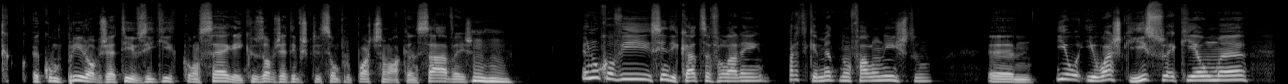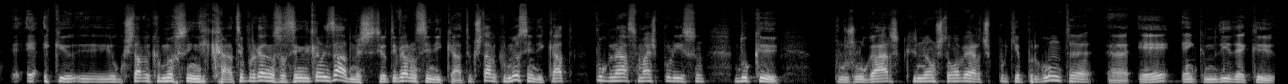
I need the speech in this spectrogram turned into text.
que, a cumprir objetivos e que conseguem, que os objetivos que lhes são propostos são alcançáveis. Uhum. Eu nunca ouvi sindicatos a falarem praticamente não falam nisto. Um, e eu, eu acho que isso é que é uma. É, é que eu gostava que o meu sindicato, eu por acaso não sou sindicalizado, mas se eu tiver um sindicato, eu gostava que o meu sindicato pugnasse mais por isso do que pelos lugares que não estão abertos. Porque a pergunta uh, é em que medida é que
